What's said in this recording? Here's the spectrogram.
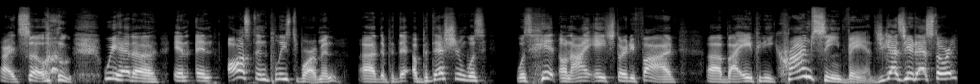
All right, so we had a in, in Austin Police Department, uh, the a pedestrian was was hit on IH thirty five uh, by APD crime scene van. Did you guys hear that story?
